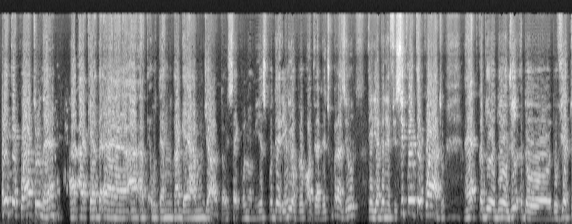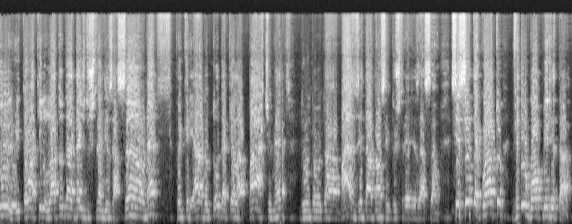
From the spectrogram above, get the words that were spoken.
44, né, a, a queda, a, a, o término da guerra mundial. Então, isso economias poderiam, e obviamente o Brasil teria benefício. 54, a época do, do, do, do Getúlio, então aquilo lá, toda da industrialização, né, foi criado toda aquela parte né, do, do, da base da nossa industrialização. 64 veio o golpe militar.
